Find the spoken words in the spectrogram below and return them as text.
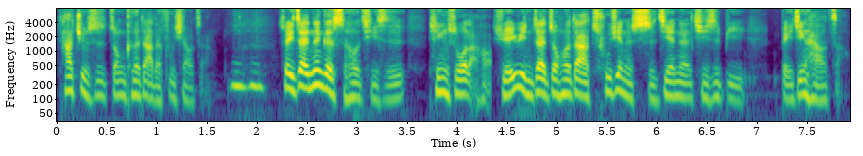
他就是中科大的副校长。嗯哼，所以在那个时候，其实听说了哈，学运在中科大出现的时间呢，其实比北京还要早。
